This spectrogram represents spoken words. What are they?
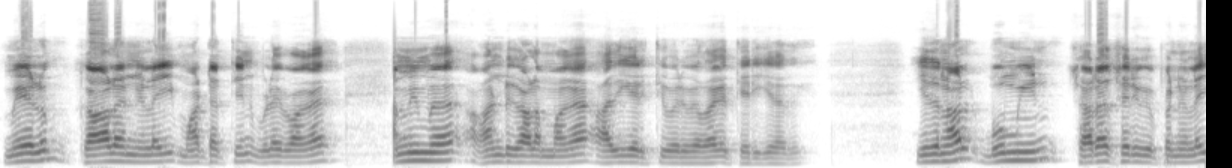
மேலும் காலநிலை மாற்றத்தின் விளைவாக சமீப ஆண்டு காலமாக அதிகரித்து வருவதாக தெரிகிறது. இதனால் பூமியின் சராசரி வெப்பநிலை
